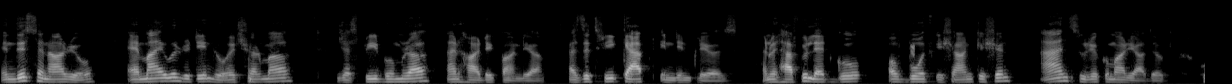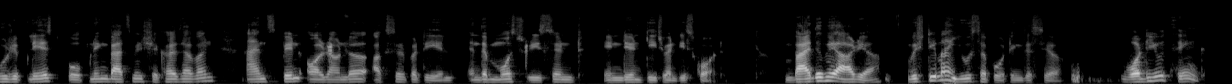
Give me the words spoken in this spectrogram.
In this scenario, MI will retain Rohit Sharma, Jasprit Bumrah, and Hardik Pandya as the three capped Indian players and will have to let go of both Ishan Kishan and Surya Kumar Yadav, who replaced opening batsman Shikhar Dhawan and spin all-rounder Akshar Patel in the most recent Indian T20 squad. By the way, Arya, which team are you supporting this year? What do you think?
